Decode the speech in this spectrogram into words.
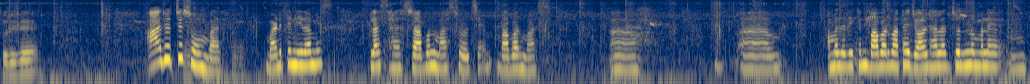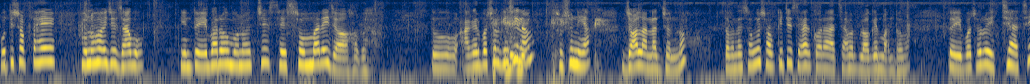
শরীরে। আজ হচ্ছে সোমবার। বাড়িতে নিরামিষ প্লাস শ্রাবণ মাস চলছে বাবার মাস। আমাদের এখানে বাবার মাথায় জল ঢালার জন্য মানে প্রতি সপ্তাহে মনে হয় যে যাব কিন্তু এবারেও মনে হচ্ছে শেষ সোমবারেই যাওয়া হবে। তো আগের বছর গেছিলাম শুশুনিয়া জল আনার জন্য। তোমাদের সঙ্গে সব কিছু শেয়ার করা আছে আমার ব্লগের মাধ্যমে। তো এবছরও ইচ্ছে আছে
